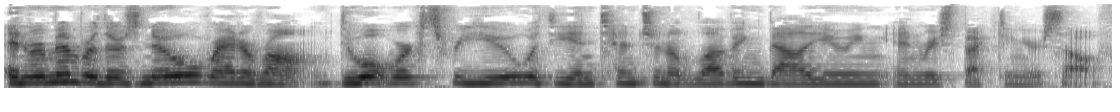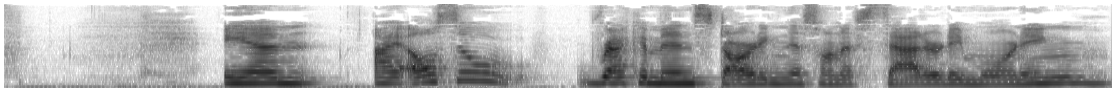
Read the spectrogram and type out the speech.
And remember, there's no right or wrong. Do what works for you with the intention of loving, valuing, and respecting yourself. And I also recommend starting this on a Saturday morning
